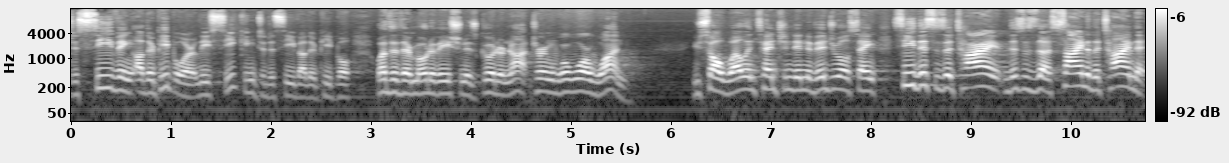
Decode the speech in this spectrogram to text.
deceiving other people, or at least seeking to deceive other people, whether their motivation is good or not. During World War I, you saw well intentioned individuals saying, See, this is a time, this is a sign of the time that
